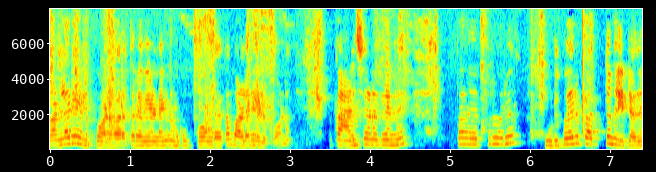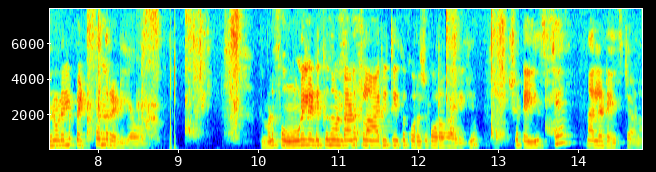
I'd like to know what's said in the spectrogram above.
വളരെ എളുപ്പമാണ്. വറുത്ത റവ ഉണ്ടെങ്കിൽ നമുക്ക് ഉപ്പ് ഉണ്ടാക്കാൻ വളരെ എളുപ്പമാണ്. കാണിച്ച കണക്ക് തന്നെ ഇപ്പം എപ്പോഴും ഒരു കൂടിപ്പോയ ഒരു പത്ത് മിനിറ്റ് അതിനുള്ളിൽ പെട്ടെന്ന് റെഡിയാവും നമ്മൾ ഫോണിൽ എടുക്കുന്നതുകൊണ്ടാണ് ക്ലാരിറ്റി ഒക്കെ കുറച്ച് കുറവായിരിക്കും. പക്ഷെ ടേസ്റ്റ് നല്ല ടേസ്റ്റാണ്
